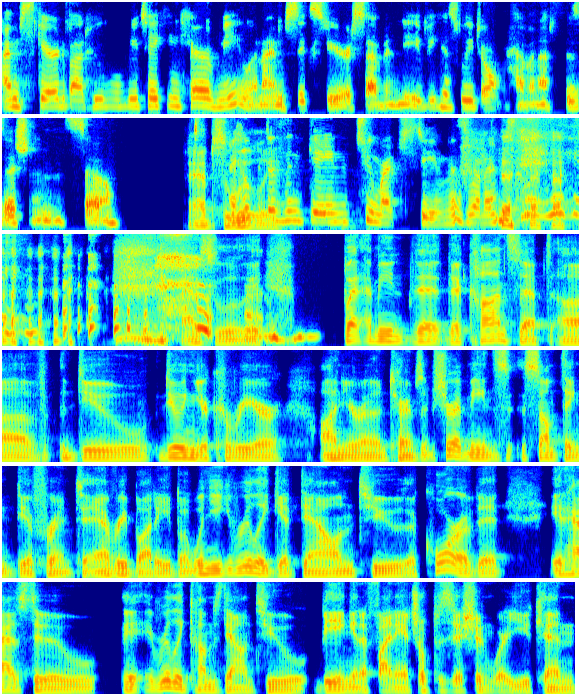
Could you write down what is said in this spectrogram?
I'm scared about who will be taking care of me when I'm 60 or 70 because we don't have enough physicians. So Absolutely. I hope it doesn't gain too much steam, is what I'm saying. Absolutely. Um, but I mean the the concept of do doing your career on your own terms. I'm sure it means something different to everybody, but when you really get down to the core of it, it has to it really comes down to being in a financial position where you can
